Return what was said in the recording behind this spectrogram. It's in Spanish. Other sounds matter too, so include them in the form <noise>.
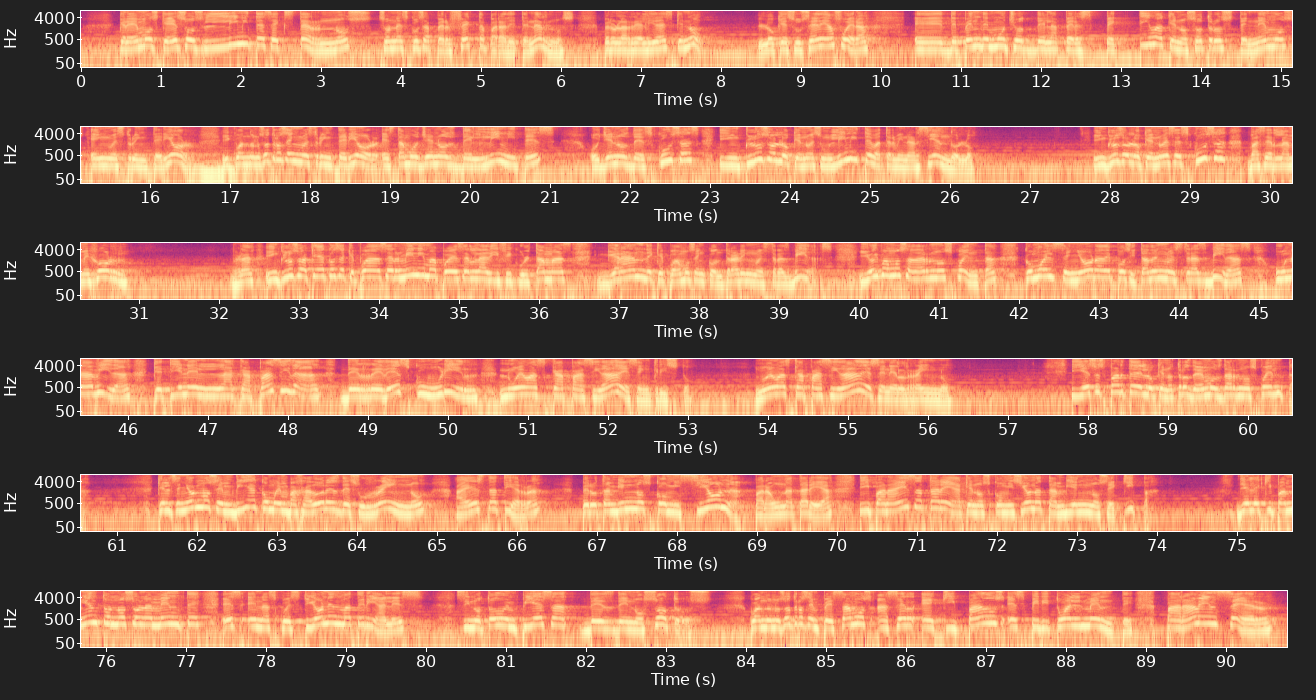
creemos que esos límites externos son la excusa perfecta para detenernos, pero la realidad es que no. Lo que sucede afuera eh, depende mucho de la perspectiva que nosotros tenemos en nuestro interior. Y cuando nosotros en nuestro interior estamos llenos de límites, o llenos de excusas, incluso lo que no es un límite va a terminar siéndolo. Incluso lo que no es excusa va a ser la mejor. ¿verdad? Incluso aquella cosa que pueda ser mínima puede ser la dificultad más grande que podamos encontrar en nuestras vidas. Y hoy vamos a darnos cuenta cómo el Señor ha depositado en nuestras vidas una vida que tiene la capacidad de redescubrir nuevas capacidades en Cristo, nuevas capacidades en el reino. Y eso es parte de lo que nosotros debemos darnos cuenta que el Señor nos envía como embajadores de su reino a esta tierra, pero también nos comisiona para una tarea y para esa tarea que nos comisiona también nos equipa. Y el equipamiento no solamente es en las cuestiones materiales, sino todo empieza desde nosotros. Cuando nosotros empezamos a ser equipados espiritualmente para vencer,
